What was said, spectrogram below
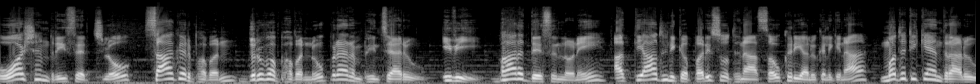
ocean రీసెర్చ్లో సాగర్ భవన్ ధృవ భవన్ను ప్రారంభించారు. ఇవి భారతదేశంలోనే అత్యాధునిక పరిశోధన సౌకర్యాలు కలిగిన మొదటి కేంద్రాలు.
